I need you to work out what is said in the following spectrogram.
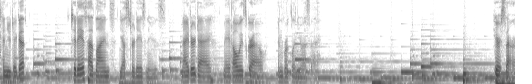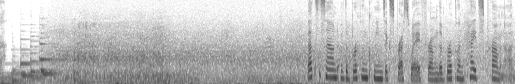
Can you dig it? Today's headlines, yesterday's news. Night or day, may it always grow in Brooklyn, USA. Here's Sarah. That's the sound of the Brooklyn Queens Expressway from the Brooklyn Heights Promenade.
